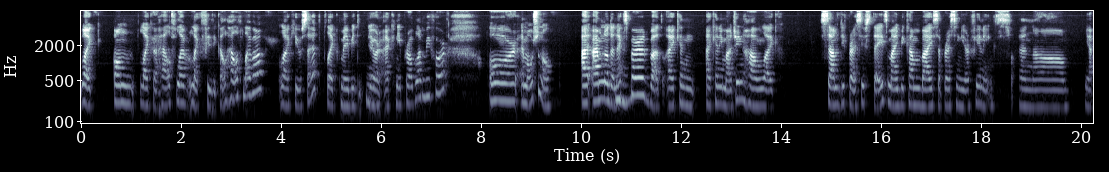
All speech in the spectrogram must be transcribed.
Like on like a health level, like physical health level, like you said, like maybe Yeah. your acne problem before, or emotional. I, I'm not an Mhm. expert, but I can I can imagine how like some depressive states might become by suppressing your feelings and um, yeah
